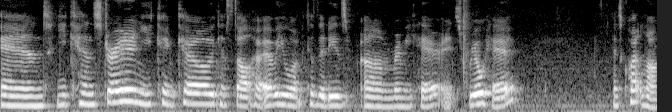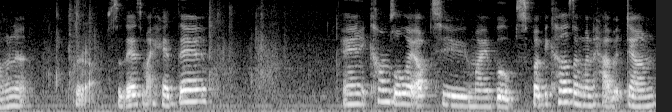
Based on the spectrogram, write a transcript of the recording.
And you can straighten, you can curl, you can style however you want because it is um, Remy hair and it's real hair. It's quite long. I'm to put it up. So there's my head there. And it comes all the way up to my boobs. But because I'm to have it down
